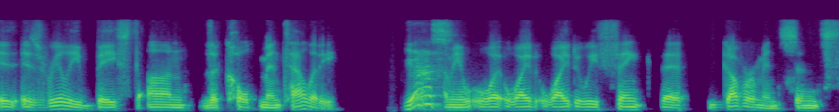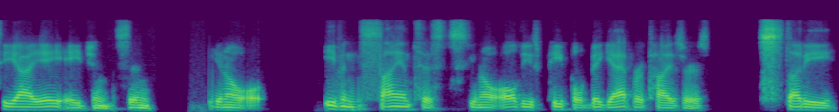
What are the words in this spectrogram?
is, is really based on the cult mentality. Yes. I mean, why why why do we think that governments and CIA agents and you know even scientists, you know, all these people, big advertisers, study,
